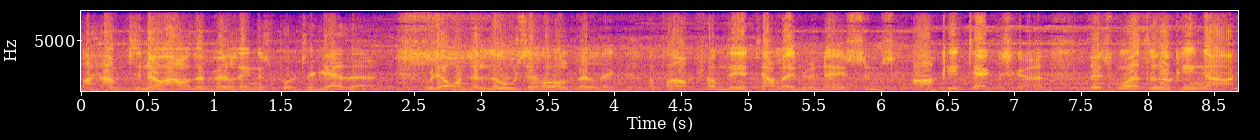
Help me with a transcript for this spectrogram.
I happen to know how the building is put together. We don't want to lose the whole building, apart from the Italian Renaissance architecture that's worth looking at.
